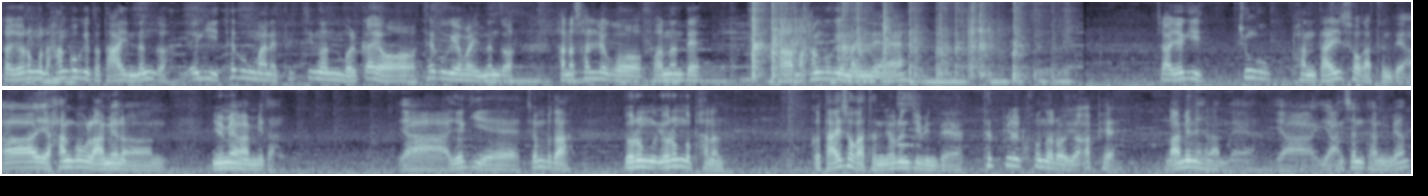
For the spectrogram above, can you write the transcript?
자, 이런 거는 한국에도 다 있는 거. 여기 태국만의 특징은 뭘까요? 태국에만 있는 거 하나 살려고 봤는데 다 막 한국에만 있네. 자, 여기 중국판 다이소 같은데 아, 예, 한국 라면은 유명합니다. 야, 여기에 전부 다 요런 요런 거 파는 그 다이소 같은 요런 집인데 특별 코너로 요 앞에 라면 해놨네. 야, 이 안성탕면,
